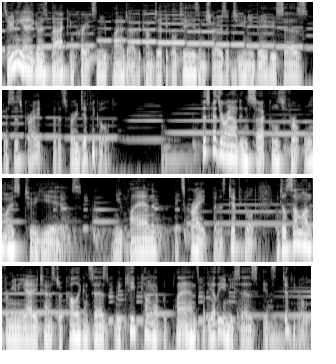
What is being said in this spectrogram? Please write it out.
So Uni A goes back and creates a new plan to overcome difficulties and shows it to Uni B, who says, this is great, but it's very difficult. This goes around in circles for almost two years. New plan, it's great, but it's difficult, until someone from Uni A turns to a colleague and says, We keep coming up with plans, but the other uni says it's difficult.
